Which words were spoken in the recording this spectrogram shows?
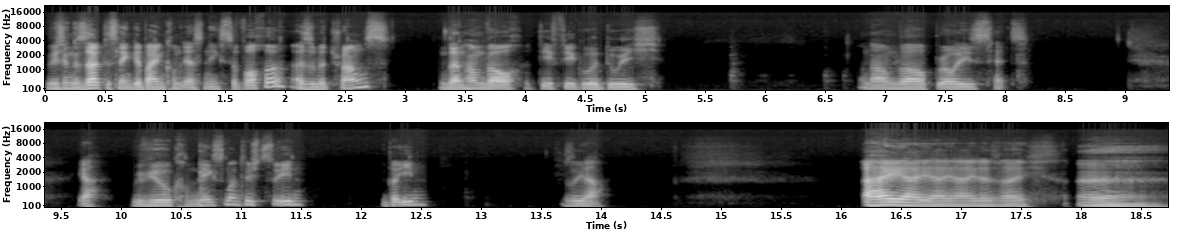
Wie schon gesagt, das linke Bein kommt erst nächste Woche. Also mit Trunks. Und dann haben wir auch die Figur durch. Und dann haben wir auch Broly's Set. Ja, Review kommt nächstes Mal natürlich zu Ihnen. Über ihn. So, ja. Eieiei, das war echt. Äh.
